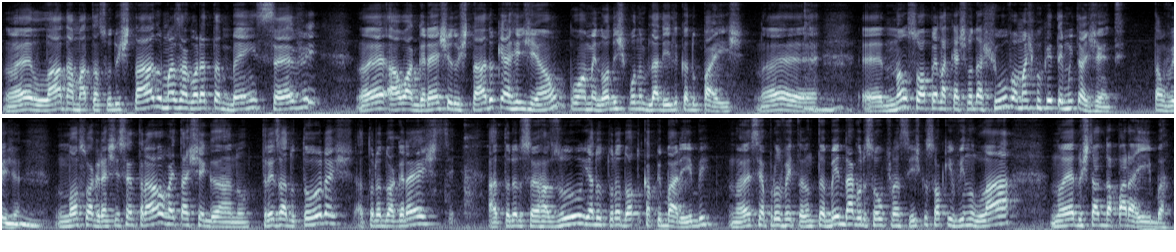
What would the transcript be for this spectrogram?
não é? lá na Mata Sul do Estado, mas agora também serve não é? ao agreste do Estado, que é a região com a menor disponibilidade hídrica do país. Não, é? Uhum. é não só pela questão da chuva, mas porque tem muita gente. Então, veja, uhum. no nosso Agreste Central vai estar chegando três adutoras, a adutora do Agreste, a adutora do Serra Azul e a adutora do Alto Capibaribe, não é? se aproveitando também da água do São Francisco, só que vindo lá, não é, do estado da Paraíba.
